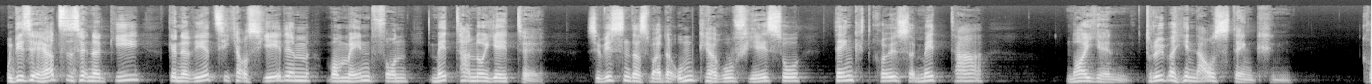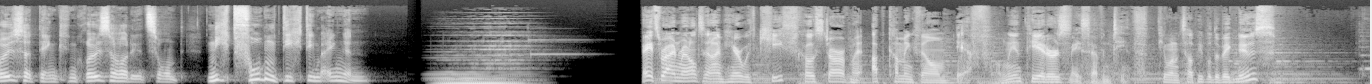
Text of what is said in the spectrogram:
Und diese Herzensenergie generiert sich aus jedem Moment von Metanoiete. Sie wissen, das war der Umkehrruf Jesu, denkt größer, Meta, Neuen, drüber hinausdenken, größer denken, größer Horizont, nicht fugendicht im Engen. Hey, it's Ryan Reynolds and I'm here with Keith, co-star of my upcoming film If, only in theaters May 17th. Do you want to tell people the big news?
